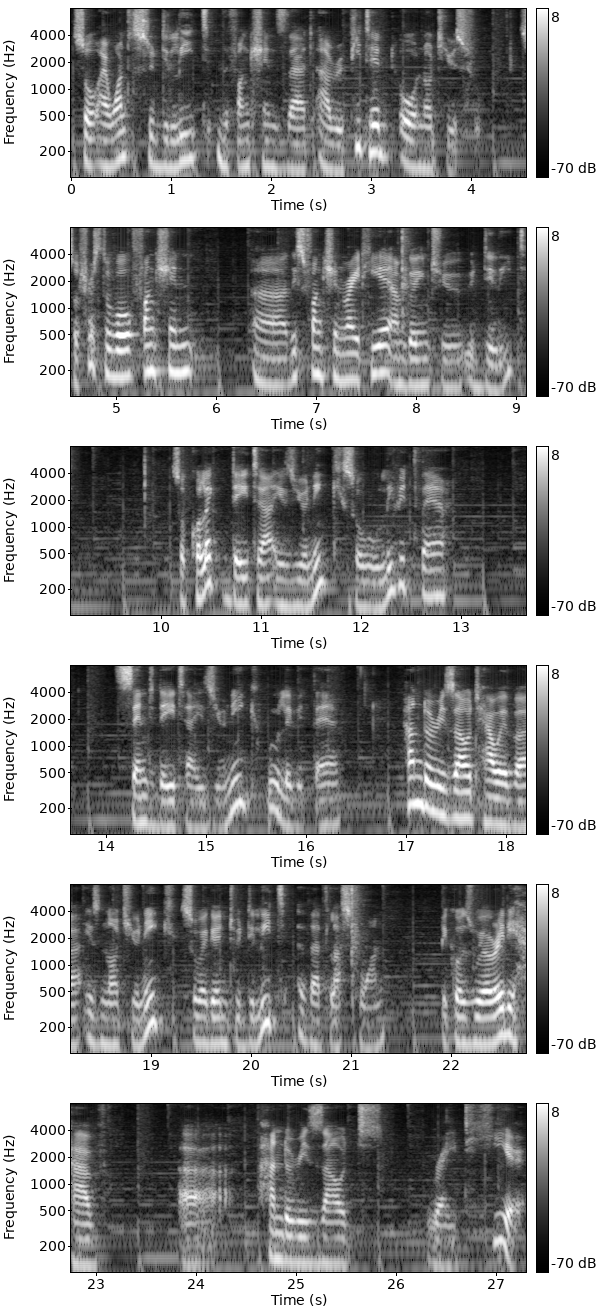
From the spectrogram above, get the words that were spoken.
so I want us to delete the functions that are repeated or not useful. So first of all, function, uh, this function right here, I'm going to delete. So collect data is unique, so we'll leave it there. Send data is unique, we'll leave it there. Handle result, however, is not unique, so we're going to delete that last one because we already have uh, handle result right here.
